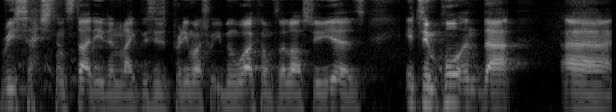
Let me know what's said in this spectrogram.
researched and studied, and like this is pretty much what you've been working on for the last few years. It's important that uh,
